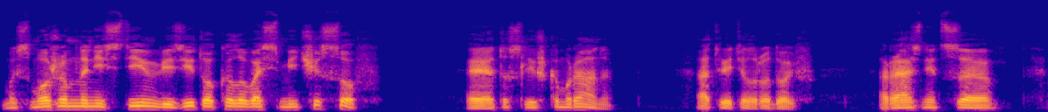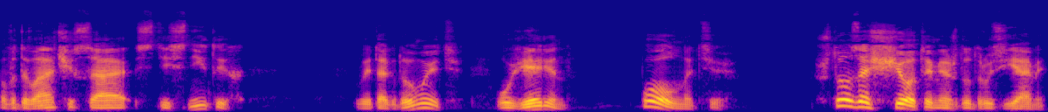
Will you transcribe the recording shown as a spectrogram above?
мы сможем нанести им визит около восьми часов. — Это слишком рано, — ответил Рудольф. — Разница в два часа стеснит их. — Вы так думаете? — Уверен. — Полноте. Что за счеты между друзьями?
